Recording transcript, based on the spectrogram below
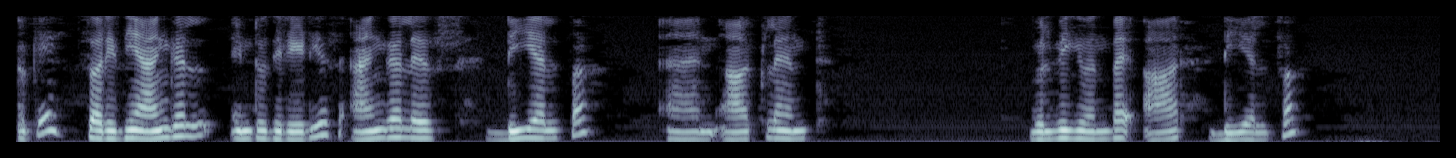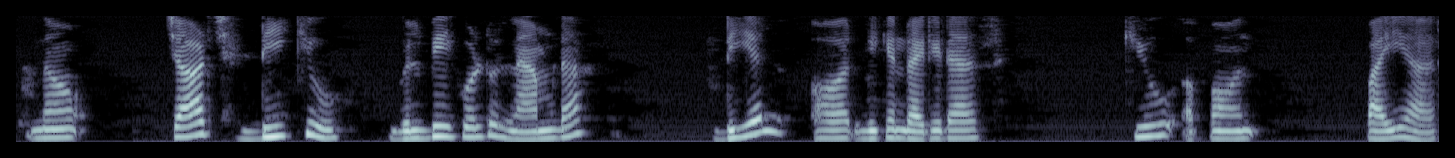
Okay? Sorry the angle into the radius. Angle is d alpha and arc length will be given by r d alpha. Now charge dq will be equal to lambda dl or we can write it as q upon pi r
